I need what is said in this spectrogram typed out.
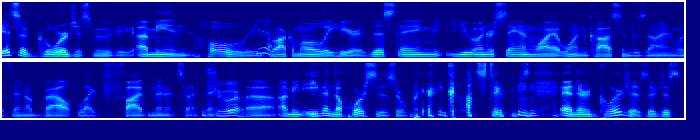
it's a gorgeous movie. I mean, holy Yeah. guacamole here. This thing, you understand why it won costume design within about like five minutes, I think. Sure. Uh, I mean, even the horses are wearing costumes and they're gorgeous. They're just,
